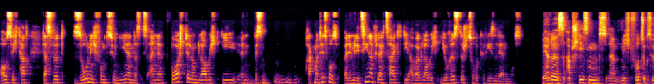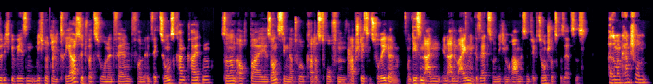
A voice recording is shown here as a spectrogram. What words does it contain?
Aussicht hat. Das wird so nicht funktionieren. Das ist eine Vorstellung, glaube ich, die einen gewissen Pragmatismus bei den Medizinern vielleicht zeigt, die aber, glaube ich, juristisch zurückgewiesen werden muss. Wäre es abschließend äh, nicht vorzugswürdig gewesen, nicht nur die Triage-Situation in Fällen von Infektionskrankheiten, sondern auch bei sonstigen Naturkatastrophen abschließend zu regeln und dies in einem, in einem eigenen Gesetz und nicht im Rahmen des Infektionsschutzgesetzes? Also man kann schon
